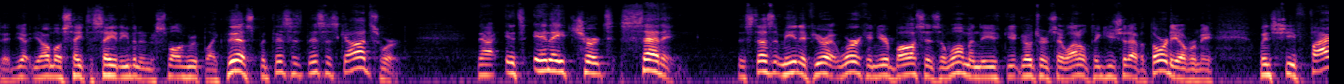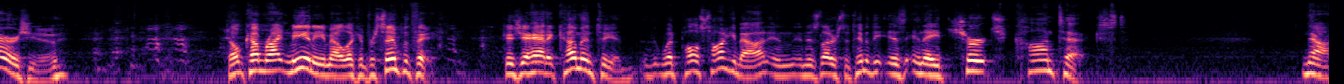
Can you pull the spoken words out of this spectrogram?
that you, you, almost hate to say it even in a small group like this, but this is, this is God's word. Now, it's in a church setting. This doesn't mean if you're at work and your boss is a woman, that you, go to her and say, Well, I don't think you should have authority over me. When she fires you, don't come writing me an email looking for sympathy because you had it coming to you. What Paul's talking about in, in his letters to Timothy is in a church context. Now,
